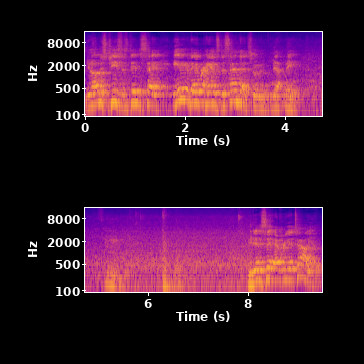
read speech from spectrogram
You notice Jesus didn't say any of Abraham's descendants who met me. Hmm. He didn't say every Italian.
